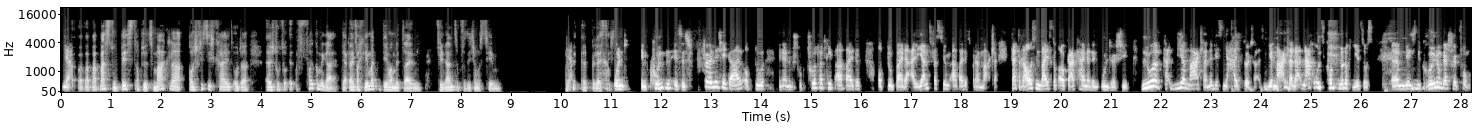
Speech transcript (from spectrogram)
ja. was du bist, ob du jetzt Makler, Ausschließlichkeit oder äh, Struktur, äh, vollkommen egal. Der hat einfach jemanden, den man mit seinen Finanz- und Versicherungsthemen ja. Äh, belästigt. Und dem Kunden ist es völlig egal, ob du in einem Strukturvertrieb arbeitest, ob du bei der Allianzversicherung arbeitest oder Makler. Da draußen weiß doch auch gar keiner den Unterschied. Nur wir Makler, ne, wir sind ja Halbgötter. Also wir Makler, da, nach uns kommt nur noch Jesus. Ähm, wir sind die Krönung der Schöpfung.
